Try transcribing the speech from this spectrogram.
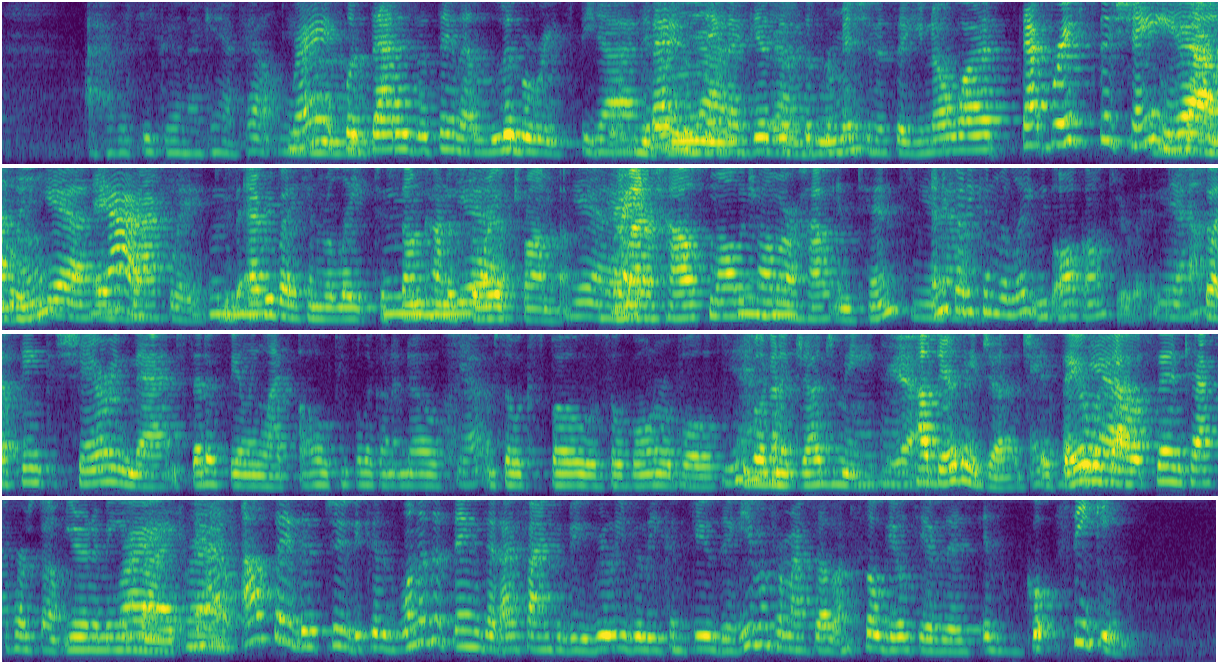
I have a secret and I can't tell. Right. But that is the thing that liberates people. Yes. That's the Yes. thing that gives us the permission to say, you know what? That breaks the shame. Exactly. Yeah. Yeah. Exactly. Mm-hmm. Mm-hmm. Because everybody can relate to some kind of mm-hmm. story Yeah. of trauma. Yeah. No Right. matter how small the trauma or how intense, Yeah. anybody can relate. We've all gone through it. Yeah. So I think sharing that instead of feeling like, oh, people are gonna know Yeah. I'm so exposed, so vulnerable, Yeah. people are gonna judge me. Yeah. How dare they judge? If they are Exactly. Yeah. without sin, cast the first stone. You know what I mean? Right, Like, right. And I'll, I'll say this too, because one of the things that I find to be really, really confusing, even for myself, I'm so guilty of this, is go, seeking.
